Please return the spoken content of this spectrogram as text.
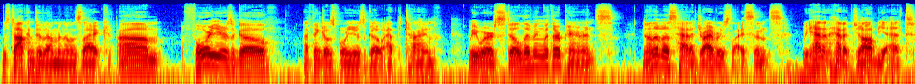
was talking to them and I was like, um, four years ago, I think it was four years ago at the time, we were still living with our parents. None of us had a driver's license. We hadn't had a job yet.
